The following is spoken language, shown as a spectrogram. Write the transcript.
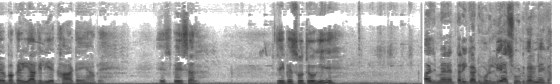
ये बकरिया के लिए खाट है यहाँ पे। स्पेशल। यहीं पे सोते होगी आज मैंने तरीका ढूंढ लिया शूट करने का,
